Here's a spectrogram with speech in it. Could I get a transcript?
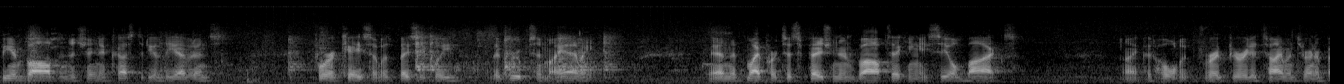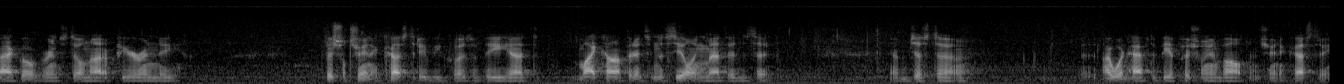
be involved in the chain of custody of the evidence for a case that was basically the groups in Miami. And if my participation involved taking a sealed box, I could hold it for a period of time and turn it back over and still not appear in the official chain of custody because of the, uh, my confidence in the sealing methods that I'm just, uh, I wouldn't have to be officially involved in chain of custody.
